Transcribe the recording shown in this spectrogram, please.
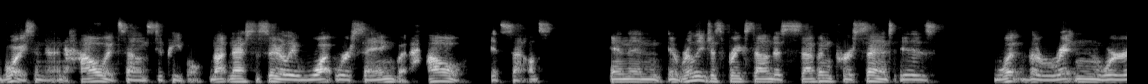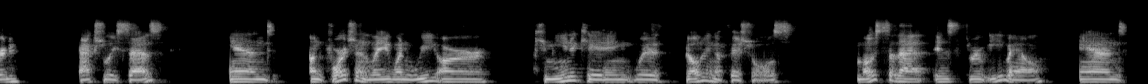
voice and, and how it sounds to people, not necessarily what we're saying, but how it sounds. And then it really just breaks down to 7% is what the written word actually says. And unfortunately, when we are communicating with building officials, most of that is through email. And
